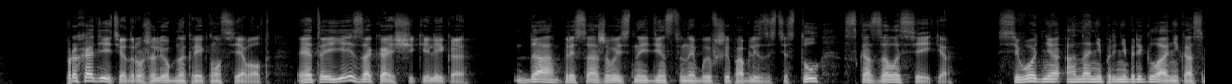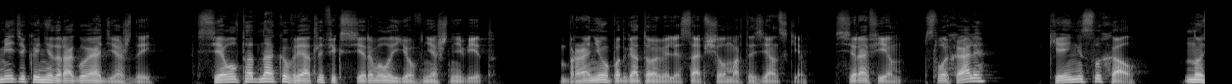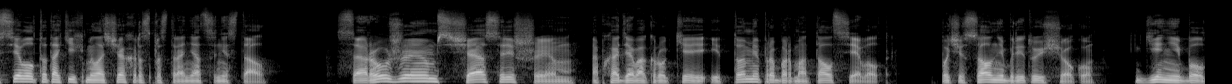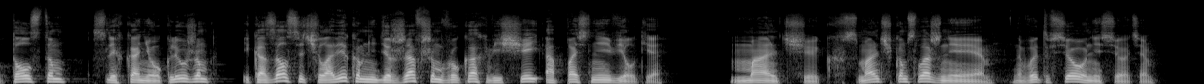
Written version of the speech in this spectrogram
«Проходите», — дружелюбно крикнул Севолд. «Это и есть заказчики, Лика?» «Да», — присаживаясь на единственный бывший поблизости стул, сказала Сейкер. Сегодня она не пренебрегла ни косметикой, ни дорогой одеждой. Севолт, однако, вряд ли фиксировал ее внешний вид. «Броню подготовили», — сообщил Мартезианский. «Серафим, слыхали?» Кей не слыхал, но Севолт о таких мелочах распространяться не стал. «С оружием сейчас решим», — обходя вокруг Кея и Томми, пробормотал Севолт. Почесал небритую щеку. Гений был толстым, слегка неуклюжим и казался человеком, не державшим в руках вещей опаснее вилки. «Мальчик, с мальчиком сложнее. Вы-то все унесете».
